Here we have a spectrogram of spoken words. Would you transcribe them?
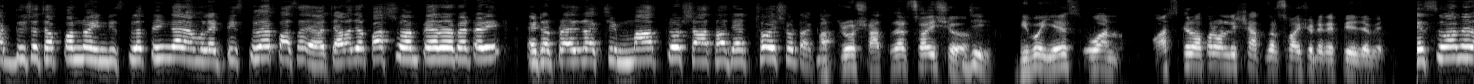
আট দুইশো ছাপ্পান্ন in display finger AMOLED display পাঁচ চার হাজার পাঁচশো অ্যাম্পিয়ারের ব্যাটারি। এটার প্রাইস রাখছি মাত্র সাত হাজার ছয়শো টাকা। মাত্র সাত হাজার ছয়শো। জি। ভিভো এস ওয়ান আজকের অফার অনলি সাত হাজার ছয়শো টাকায় পেয়ে যাবেন। এস ওয়ানের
